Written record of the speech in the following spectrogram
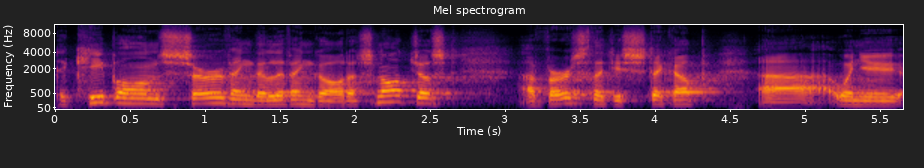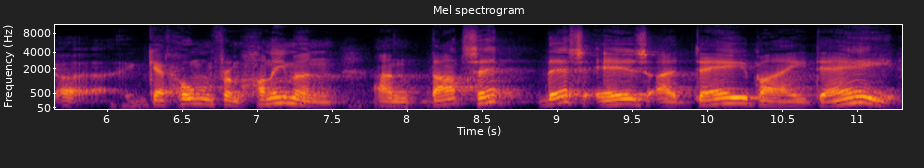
to keep on serving the living God. It's not just a verse that you stick up uh, when you uh, get home from honeymoon and that's it. This is a day by day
